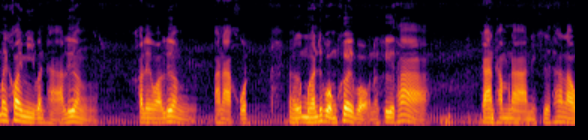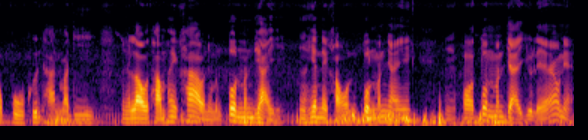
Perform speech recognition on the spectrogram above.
ไม่ค่อยมีปัญหาเรื่องเขาเรียกว่าเรื่องอนาคตเออเหมือนที่ผมเคยบอกนะคือถ้าการทำนานี่คือถ้าเราปูพื้นฐานมาดี เราทำให้ข้าวเนี่ยมันต้นมันใหญ่เฮ็ดในเขาต้นมันใหญ่พอต้นมันใหญ่อยู่แล้วเนี่ย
